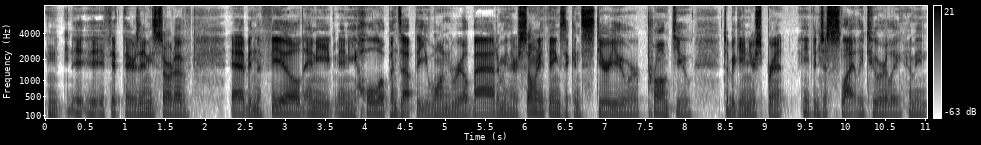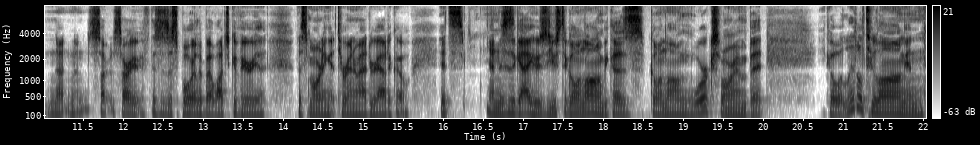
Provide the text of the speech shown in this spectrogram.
if, if there's any sort of ebb in the field, any any hole opens up that you wanted real bad. I mean, there's so many things that can steer you or prompt you to begin your sprint even just slightly too early. I mean, not, not, sorry, sorry if this is a spoiler, but watch Gaviria this morning at Tirreno-Adriatico. It's and this is a guy who's used to going long because going long works for him, but you go a little too long and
